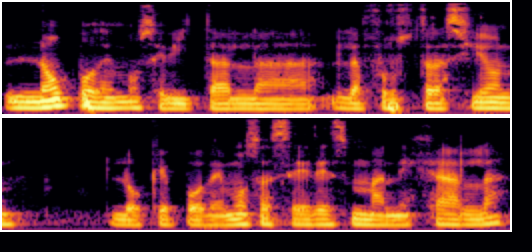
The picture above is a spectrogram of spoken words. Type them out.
No podemos evitar la, la frustración, lo que podemos hacer es manejarla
